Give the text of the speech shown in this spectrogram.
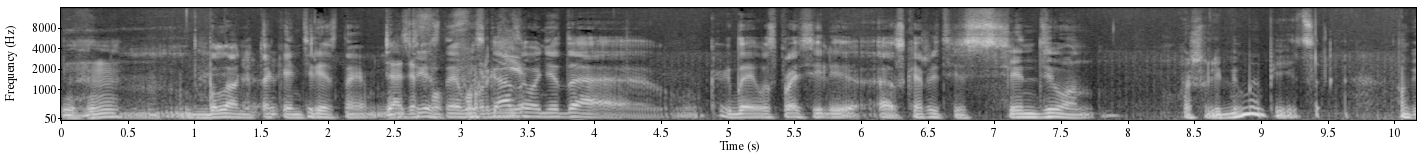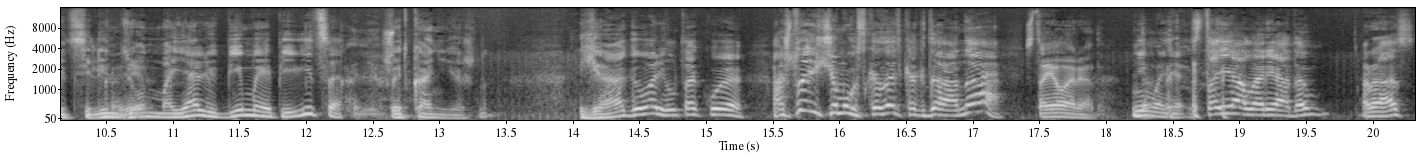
Была у него такая интересная, Дядя интересное Фу- высказывание, да, когда его спросили, а скажите, Селин Дион, ваша любимая певица? Он говорит, Селин Дион моя любимая певица? Конечно. Говорит, конечно. Я говорил такое. А что еще мог сказать, когда она, Стояла рядом. внимание, стояла рядом, раз,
